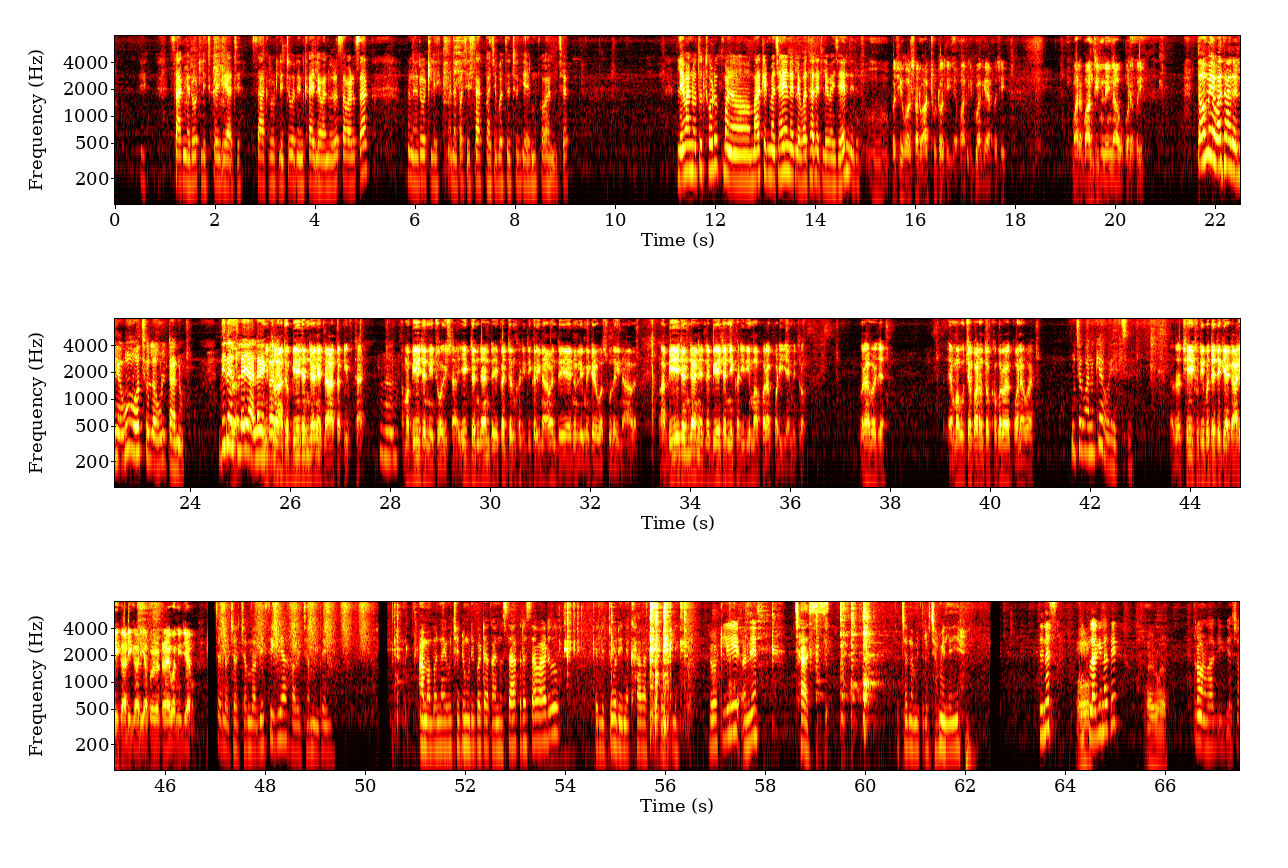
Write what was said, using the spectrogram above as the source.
શાકને રોટલી જ કરી રહ્યા છે. શાક રોટલી ચોરીને ખાઈ લેવાનું, રસાવાળું શાક. અને રોટલી અને પછી શાકભાજી બધું જગ્યાએ મૂકવાનું છે. લેવાનું હતું થોડુંક પણ માર્કેટમાં જાય ને એટલે વધારે જ લેવાય જાય ને દીદી પછી વરસાદ હાથ છૂટો થઈ જાય માર્કેટમાં ગયા પછી. મારે બાંધીને લઈને આવવું પડે પછી તમે વધારે લ્યો હું ઓછું લઉં ઉલટાનું. દિનેશ લઈ આ લઈ કરે. જો બે જણ જાય ને એટલે આ તકલીફ થાય. આમાં બે જણની ચોઈસ થાય એક જણ જાય ને તો એક જ જણ ખરીદી કરીને આવે ને તો એનું લિમિટેડ વસ્તુ લઈને આવે. આ બે જણ જાય ને એટલે બે જણની ખરીદીમાં ફરક પડી જાય મિત્રો. બરાબર છે? એમાં ઉચકવાનું તો ખબર હોય કોને હોય? ઉચકવાનું ક્યાં હોય જ છે? છેક સુધી બધી જગ્યાએ ગાડી ગાડી ગાડી. આપણે ડ્રાઈવરની જેમ. ચલો જો જમવા બેસી ગયા. હવે જમી લઈએ. આમાં બનાવ્યું છે ડુંગળી બટાકાનું શાક રસાવાળું. એટલે ચોરીને ખાવાથી રોટલી. રોટલી અને છાસ તો ચલો મિત્રો જમી લઈએ. દિનેશ ભૂખ લાગી નથી? ત્રણ વાગી ગયા છો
